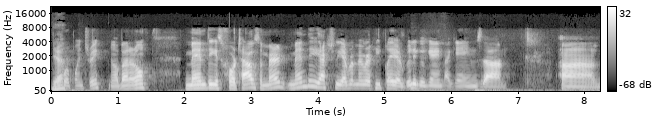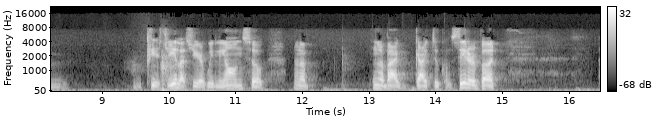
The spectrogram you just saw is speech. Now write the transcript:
Yeah. four point three, not bad at all. Mendy is four thousand. Mer- Mendy actually, I remember he played a really good game against um, um, PSG last year with Lyon, so not a not a bad guy to consider. But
